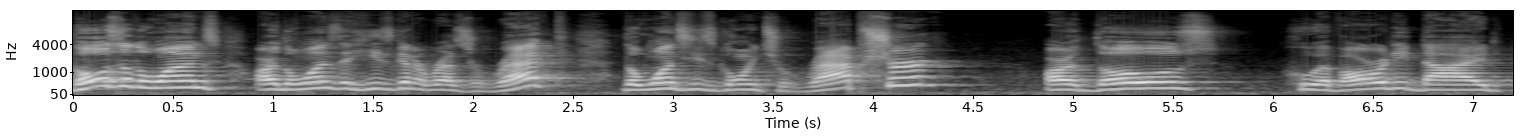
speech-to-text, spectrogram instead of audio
Those are the ones are the ones that he's going to resurrect. The ones he's going to rapture are those who have already died.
